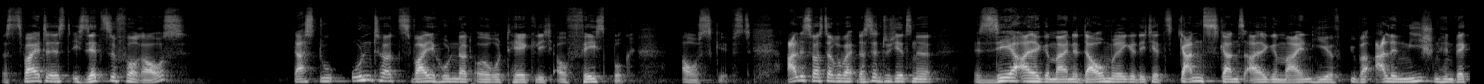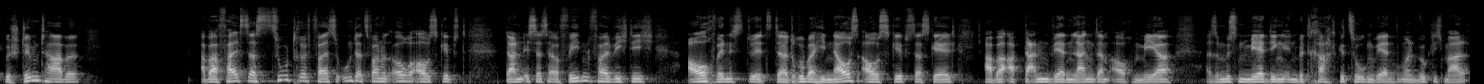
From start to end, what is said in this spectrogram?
das zweite ist, ich setze voraus, dass du unter 200 Euro täglich auf Facebook ausgibst. Alles, was darüber, das ist natürlich jetzt eine sehr allgemeine Daumenregel, die ich jetzt ganz, ganz allgemein hier über alle Nischen hinweg bestimmt habe. Aber falls das zutrifft, falls du unter 200 Euro ausgibst, dann ist das auf jeden Fall wichtig, auch wenn du jetzt darüber hinaus ausgibst, das Geld. Aber ab dann werden langsam auch mehr, also müssen mehr Dinge in Betracht gezogen werden, wo man wirklich mal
